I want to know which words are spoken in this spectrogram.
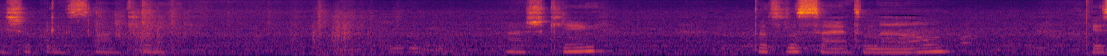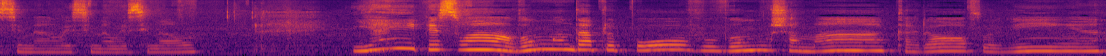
Deixa eu pensar aqui. Acho que tá tudo certo, não. Esse não, esse não, esse não. E aí, pessoal, vamos mandar pro povo, vamos chamar Carol, Flavinha.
